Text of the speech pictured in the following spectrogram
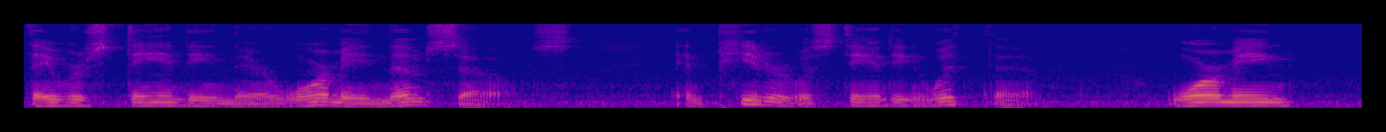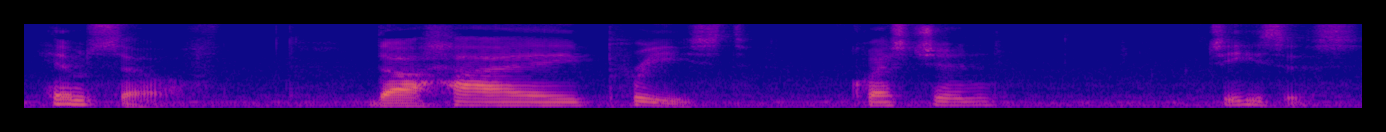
They were standing there warming themselves, and Peter was standing with them warming himself. The high priest questioned Jesus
